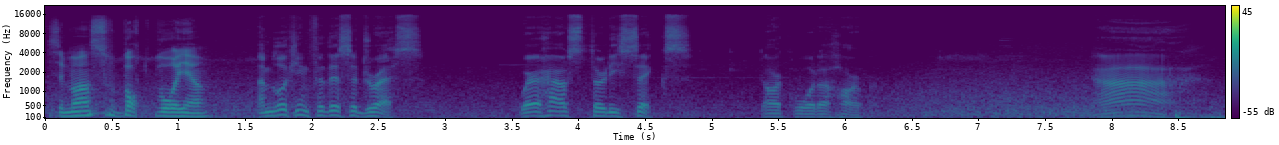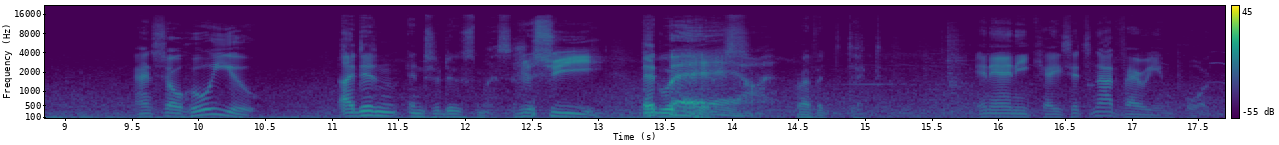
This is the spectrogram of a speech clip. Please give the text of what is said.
Ses mains se portent pour rien. I'm looking for this address. Warehouse 36, Darkwater Harbor. Ah. And so who are you? I didn't introduce myself. Je suis Edward père. Pierce, private detective. In any case, it's not very important.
